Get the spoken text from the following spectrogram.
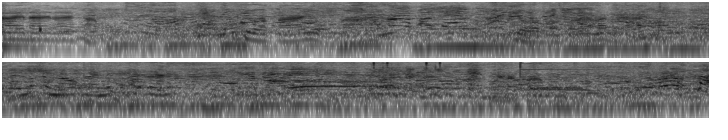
ได้ได้ได้ครับ อยู่กับป้าอยู่กับป้าอยู่กับป้าก่อนนะนี่นะครับ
